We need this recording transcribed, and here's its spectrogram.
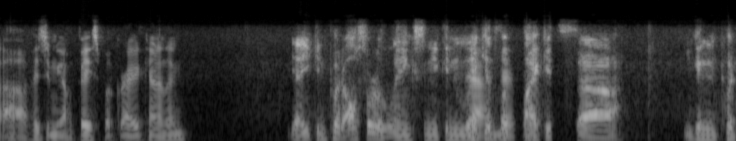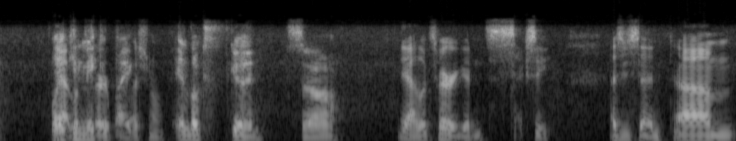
uh visit me on Facebook, right? Kind of thing. Yeah, you can put all sort of links and you can Yeah, make it look okay. like it's uh, you can put yeah, like it you can looks make it like professional. it looks good. So Yeah, it looks very good and sexy, as you said. Um,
